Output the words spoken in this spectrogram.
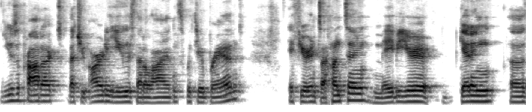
use a product that you already use that aligns with your brand. If you're into hunting, maybe you're getting uh,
